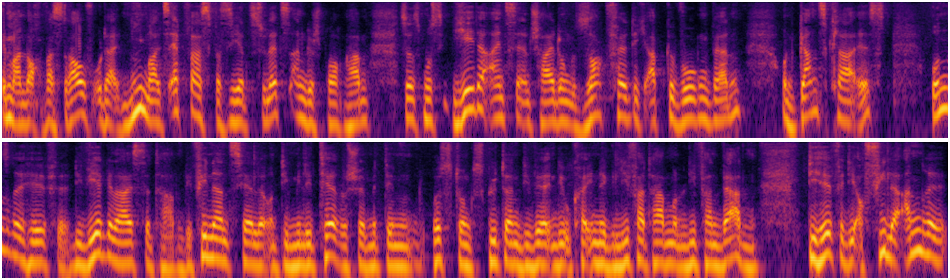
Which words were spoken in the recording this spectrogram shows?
Immer noch was drauf oder niemals etwas, was Sie jetzt zuletzt angesprochen haben. Sondern es muss jede einzelne Entscheidung sorgfältig abgewogen werden. Und ganz klar ist, unsere Hilfe, die wir geleistet haben, die finanzielle und die militärische mit den Rüstungsgütern, die wir in die Ukraine geliefert haben und liefern werden, die Hilfe, die auch viele andere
